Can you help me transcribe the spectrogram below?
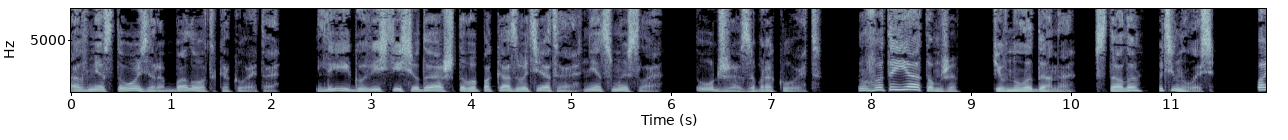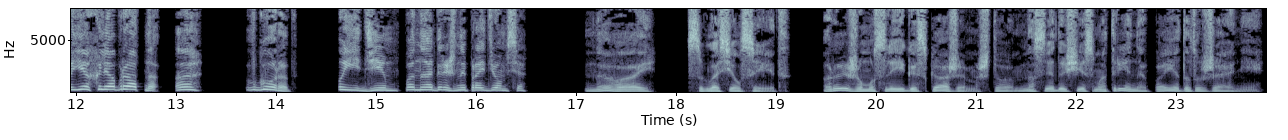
а вместо озера — болото какое-то. Лигу вести сюда, чтобы показывать это, нет смысла. Тут же забракует». «Вот и я о том же», — кивнула Дана. Встала, потянулась. «Поехали обратно, а? В город. Поедим, по набережной пройдемся». «Давай», — согласился Ид. «Рыжему с Лигой скажем, что на следующие смотрины поедут уже они».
